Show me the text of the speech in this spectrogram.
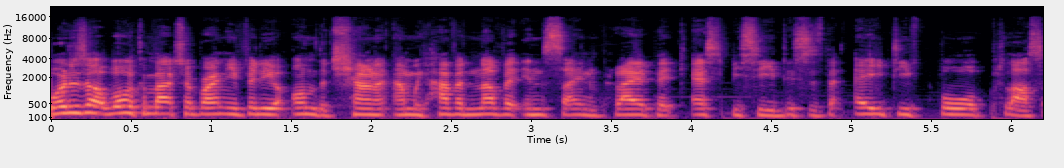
What is up? Welcome back to a brand new video on the channel and we have another insane player pick SBC. This is the 84 plus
